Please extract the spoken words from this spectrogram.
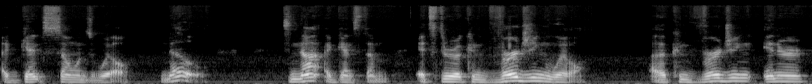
against someone's will. No, it's not against them. It's through a converging will, a converging inner,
